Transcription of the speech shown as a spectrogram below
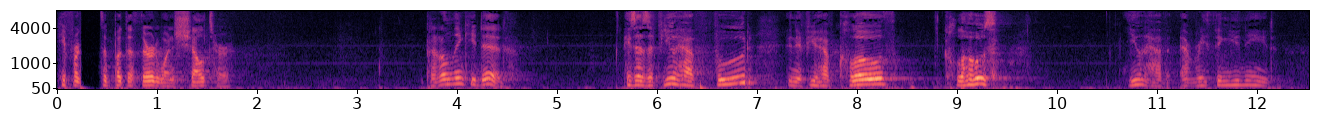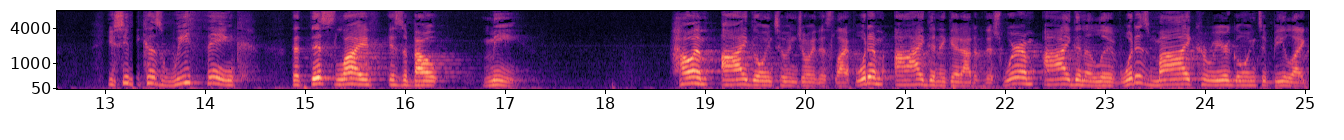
He forgot to put the third one, shelter. But I don't think he did. He says, if you have food and if you have clothes, clothes, you have everything you need. You see, because we think that this life is about me. How am I going to enjoy this life? What am I going to get out of this? Where am I going to live? What is my career going to be like?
